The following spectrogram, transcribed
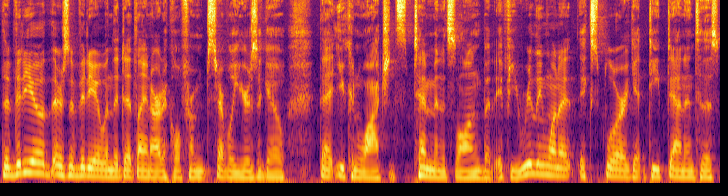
The video, there's a video in the Deadline article from several years ago that you can watch. It's 10 minutes long, but if you really want to explore, get deep down into this,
